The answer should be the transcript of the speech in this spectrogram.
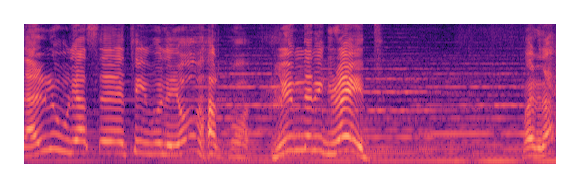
Det här är det roligaste tivoli jag har varit på. Rymden är great! Vad är det där?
